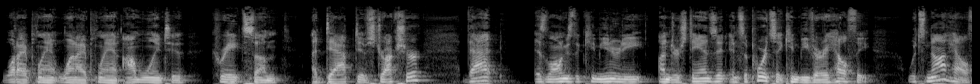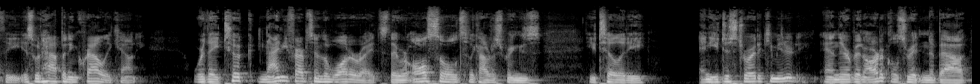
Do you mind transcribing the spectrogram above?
what I plant, when I plant, I'm willing to create some adaptive structure. That, as long as the community understands it and supports it, can be very healthy. What's not healthy is what happened in Crowley County, where they took 95% of the water rights. They were all sold to the Colorado Springs utility, and you destroyed a community. And there have been articles written about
